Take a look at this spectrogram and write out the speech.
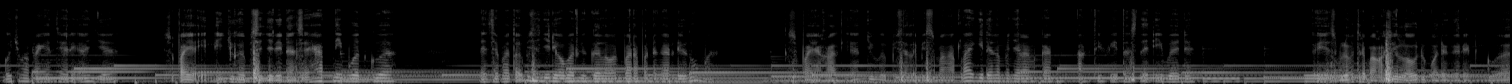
Gue cuma pengen sharing aja Supaya ini juga bisa jadi nasihat nih buat gue Dan siapa tahu bisa jadi obat kegalauan para pendengar di rumah Supaya kalian juga bisa lebih semangat lagi dalam menjalankan aktivitas dan ibadah. Oh iya sebelumnya terima kasih loh udah mau dengerin gue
